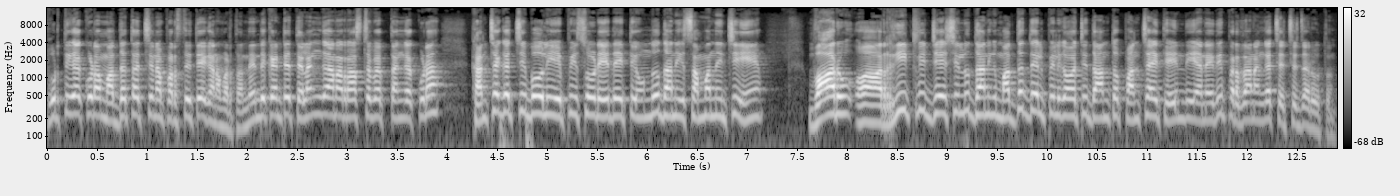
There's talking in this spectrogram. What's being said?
పూర్తిగా కూడా మద్దతు వచ్చిన పరిస్థితే కనబడుతుంది. ఎందుకంటే తెలంగాణ రాష్ట్ర వ్యాప్తంగా కూడా కంచగచ్చిబౌలి ఎపిసోడ్ ఏదైతే ఉందో దానికి సంబంధించి వారు రీట్వీట్ చేసిళ్ళు దానికి మద్దతు తెలిపిలు వచ్చి దాంతో పంచాయతీ ఏంది అనేది ప్రధానంగా చర్చ జరుగుతుంది.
